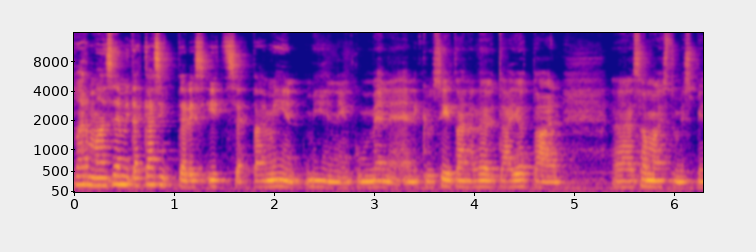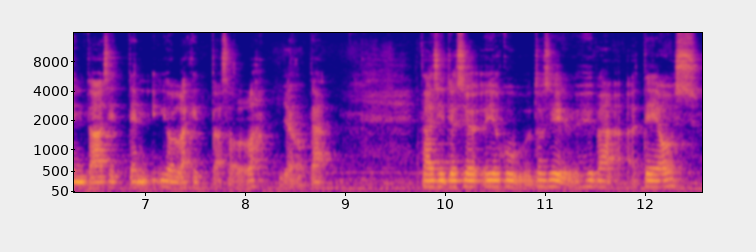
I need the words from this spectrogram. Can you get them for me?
varmaan se, mitä käsittelisi itse tai mihin, mihin niin kuin menee, niin kyllä siitä aina löytää jotain samaistumispintaa sitten jollakin tasolla. Joo. Että, tai sitten jos jo- joku tosi hyvä teos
